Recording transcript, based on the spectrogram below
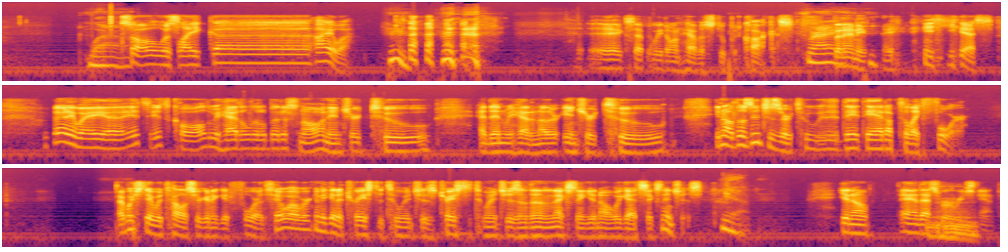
Wow. So it was like uh, Iowa. Except we don't have a stupid caucus. right. But anyway, yes. But anyway, uh, it's it's cold. We had a little bit of snow, an inch or two, and then we had another inch or two. You know, those inches are two. They they add up to like four. I wish they would tell us you're going to get four. They say, well, we're going to get a trace to two inches, trace to two inches, and then the next thing you know, we got six inches. yeah. You know, and that's where we stand.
